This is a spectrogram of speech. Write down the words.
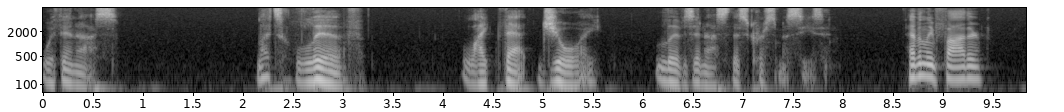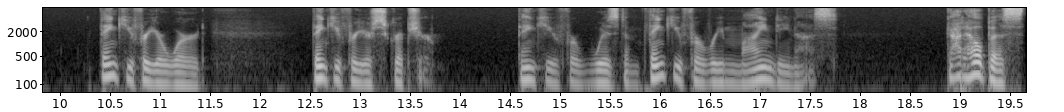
within us. Let's live like that joy lives in us this Christmas season. Heavenly Father, thank you for your word. Thank you for your scripture. Thank you for wisdom. Thank you for reminding us. God, help us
